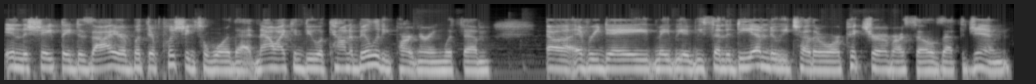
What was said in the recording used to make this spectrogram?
in the shape they desire, but they're pushing toward that. Now I can do accountability partnering with them uh, every day. Maybe we send a DM to each other or a picture of ourselves at the gym.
